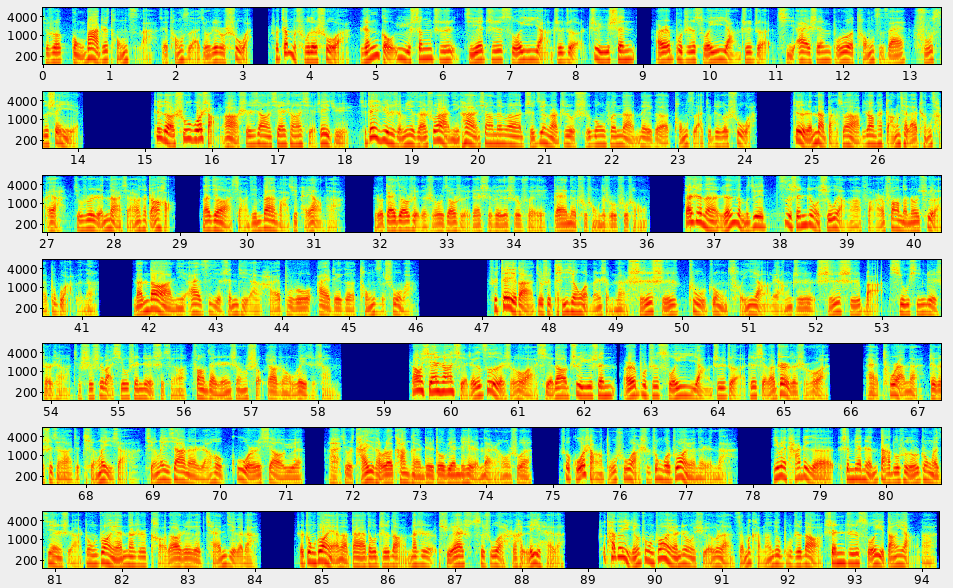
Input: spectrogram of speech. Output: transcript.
就说拱霸之童子啊，这童子啊，就是这种树啊。说这么粗的树啊，人狗欲生之，节之所以养之者，至于身而不知所以养之者，岂爱身不若童子哉？福斯甚也。这个舒国赏啊，是向先生写这句，写这句是什么意思？说啊，你看像那么直径啊只有十公分的那个童子啊，就这个树啊，这个人呢打算啊让它长起来成才呀，就是说人呢想让它长好，那就啊想尽办法去培养它，比如该浇水的时候浇水，该施肥的施肥，该那除虫的时候除虫。但是呢，人怎么对自身这种修养啊，反而放到那儿去了，不管了呢？难道啊，你爱自己的身体啊，还不如爱这个童子树吗？说这个啊，就是提醒我们什么呢？时时注重存养良知，时时把修心这事儿上，就时时把修身这个事情啊，放在人生首要这种位置上。然后先生写这个字的时候啊，写到至于身而不知所以养之者，这写到这儿的时候啊，哎，突然呢，这个事情啊就停了一下，停了一下呢，然后故而笑曰。哎，就是抬起头来看看这周边这些人呢，然后说说国赏读书啊，是中过状元的人呐，因为他这个身边的人大多数都是中了进士啊，中状元那是考到这个前几个的。这中状元呢，大家都知道那是学四书啊，是很厉害的。说他都已经中状元这种学问了，怎么可能就不知道身之所以当养呢？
